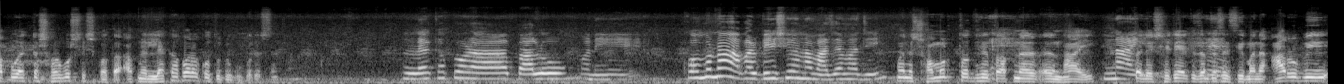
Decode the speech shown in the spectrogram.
আপু একটা সর্বশেষ কথা আপনি লেখাপড়া কতটুকু করেছেন? লেখাপড়া ভালো মানে কমও না আবার বেশিও না মাঝামাঝি। মানে সমর্থ যেহেতু আপনার নাই। তাহলে সেটাই আর কি জানতে হ্যাঁ। চাইছি। মানে আরবি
